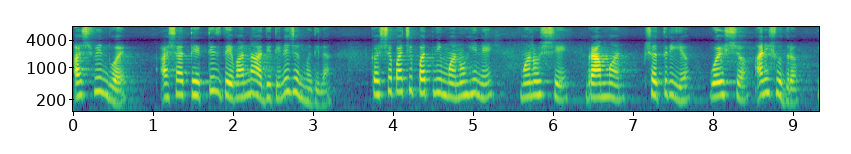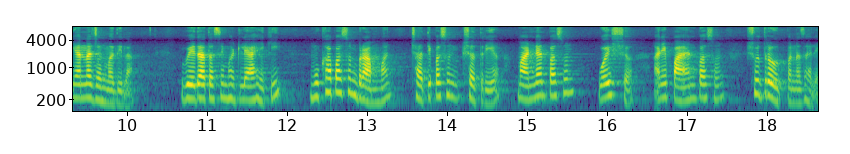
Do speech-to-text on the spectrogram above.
अश्विनद्वय अशा तेहतीस देवांना आदितीने जन्म दिला. कश्यपाची पत्नी मनुहीने मनुष्य ब्राह्मण क्षत्रिय वैश्य आणि शूद्र यांना जन्म दिला. वेदात असे म्हटले आहे की मुखापासून ब्राह्मण छातीपासून क्षत्रिय मांड्यांपासून वैश्य आणि पायांपासून शूद्र उत्पन्न झाले.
